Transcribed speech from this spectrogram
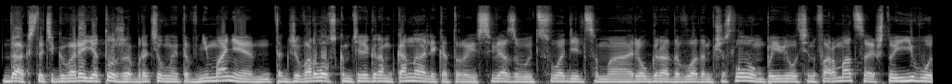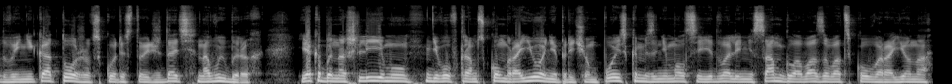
Да, кстати говоря, я тоже обратил на это внимание. Также в Орловском телеграм-канале, который связывают с владельцем Орелграда Владом Числовым, появилась информация, что и его двойника тоже вскоре стоит ждать на выборах. Якобы нашли ему его в Крамском районе, причем поисками занимался едва ли не сам глава заводского района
